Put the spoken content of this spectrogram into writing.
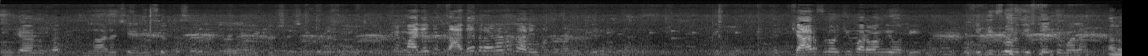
तुमच्यानुसार होतं सर त्याला reconstruction हे माझ्या तर कागद राहिला ना गाडीमध्ये. चार फ्लोरची परवानगी होती. किती फ्लोर दिसतोय तुम्हाला? हॅलो.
